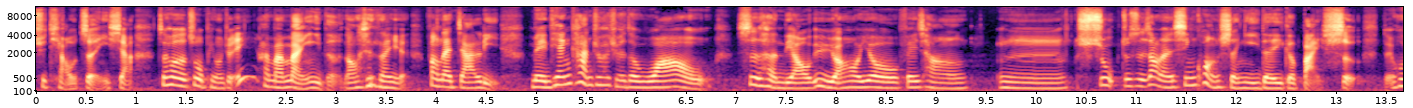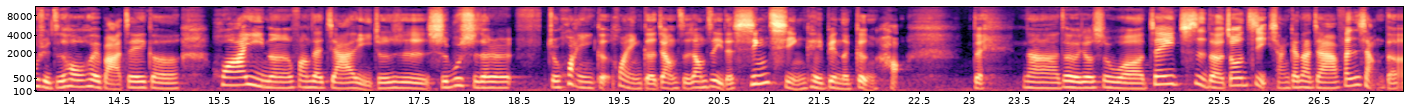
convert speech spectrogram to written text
去调整一下。最后的作品，我觉得诶还蛮满意的，然后现在也放在家里，每天看就会觉得哇哦，是很疗愈，然后又非常嗯舒，就是让人心旷神怡的一个摆设，对，或许之后会把这个花艺呢放在家里，就是时不时的。就换一个，换一个这样子，让自己的心情可以变得更好。对，那这个就是我这一次的周记，想跟大家分享的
